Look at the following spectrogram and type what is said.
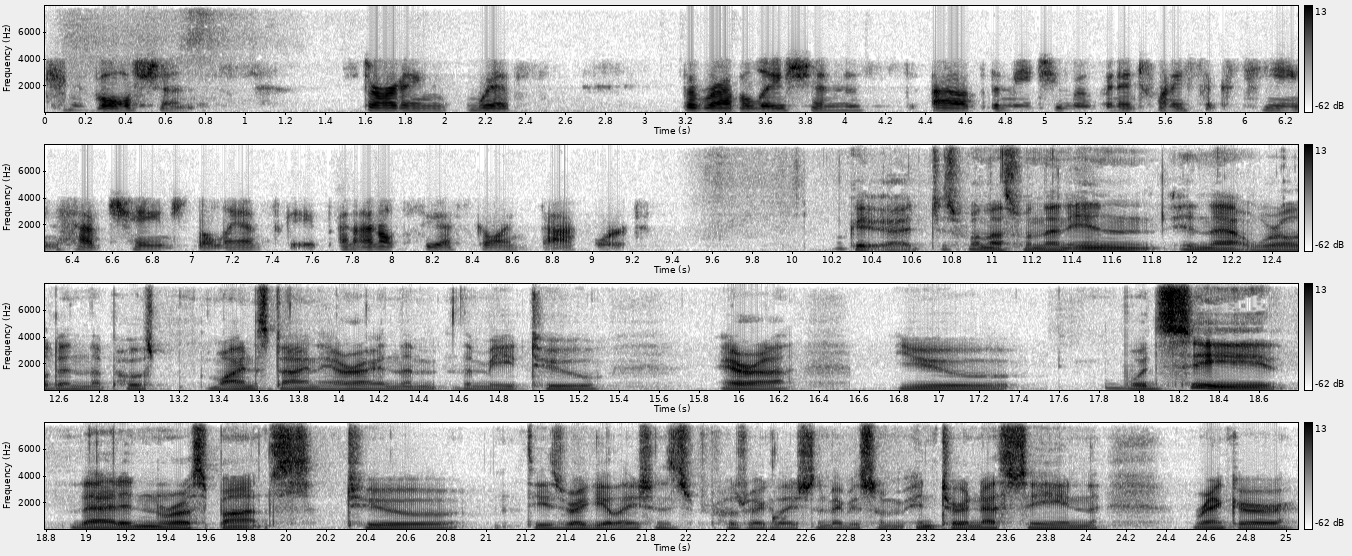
convulsions, starting with the revelations of the Me Too movement in 2016 have changed the landscape, and I don't see us going backward. Okay, uh, just one last one then. In in that world, in the post Weinstein era, in the the Me Too era, you would see that in response to these regulations, proposed regulations, maybe some internecine rancor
